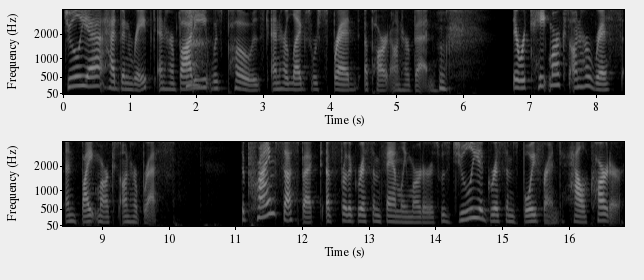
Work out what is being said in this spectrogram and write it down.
Julia had been raped and her body was posed and her legs were spread apart on her bed. There were tape marks on her wrists and bite marks on her breasts. The prime suspect of, for the Grissom family murders was Julia Grissom's boyfriend, Hal Carter,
